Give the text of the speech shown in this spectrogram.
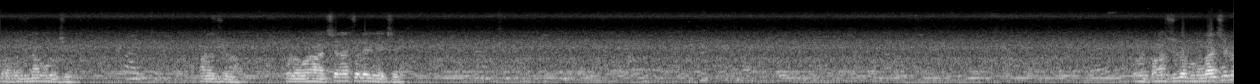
কত কতজনা বলছো? পাঁচজনা বলো ওরা আছে না চলে গেছে ওই পাঁচজনা বোঙ্গা ছিল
